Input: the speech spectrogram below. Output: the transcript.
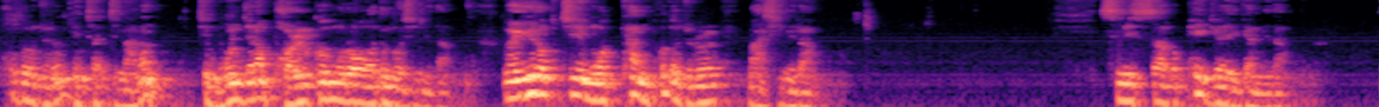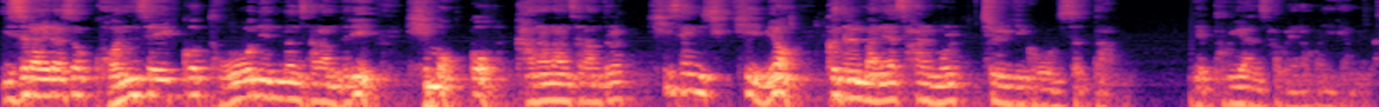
포도주는 괜찮지만은 지금 문제는 벌금으로 얻은 것입니다. 의롭지 못한 포도주를 마십니다. 스미스하고 페이지가 얘기합니다. 이스라엘에서 권세 있고 돈 있는 사람들이 힘없고 가난한 사람들을 희생시키며 그들만의 삶을 즐기고 있었다. 이게 불의한 사회라고 얘기합니다.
